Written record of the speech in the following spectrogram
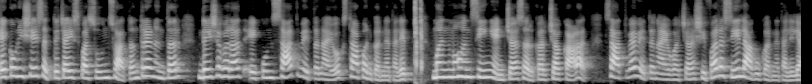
एकोणीसशे सत्तेचाळीसपासून स्वातंत्र्यानंतर देशभरात एकूण सात वेतन आयोग स्थापन करण्यात आलेत. मनमोहन सिंग यांच्या सरकारच्या काळात सातव्या वेतन आयोगाच्या शिफारसी लागू करण्यात आलेल्या.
